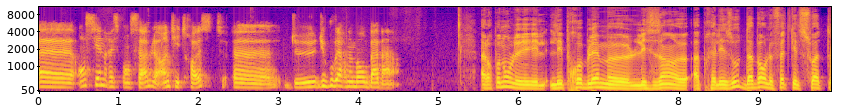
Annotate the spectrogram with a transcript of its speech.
euh, ancienne responsable antitrust euh, de, du gouvernement Obama. Alors prenons les, problèmes euh, les uns après les autres. D'abord le fait qu'elle soit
